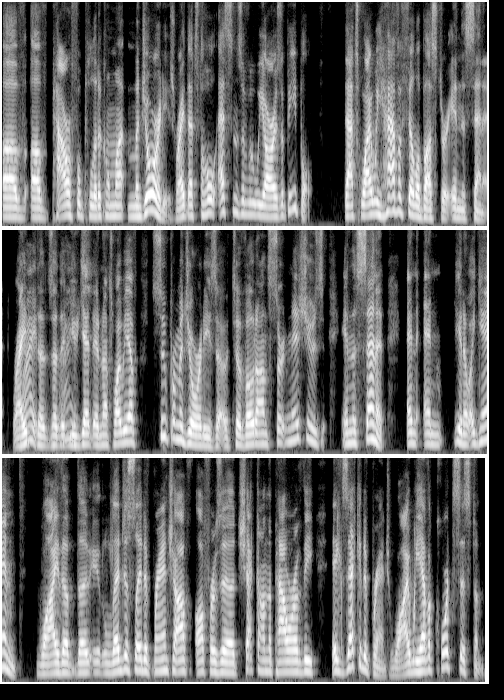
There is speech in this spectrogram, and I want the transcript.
of of powerful political ma- majorities right? That's the whole essence of who we are as a people. That's why we have a filibuster in the senate right, right so that right. you get and that's why we have super majorities uh, to vote on certain issues in the senate. And and you know again why the the legislative branch off, offers a check on the power of the executive branch why we have a court system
